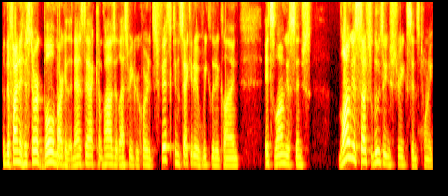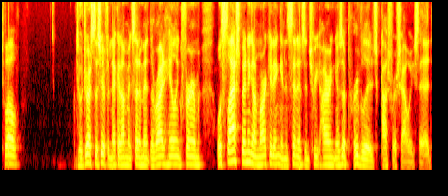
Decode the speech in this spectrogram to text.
The defined a historic bull market. The Nasdaq Composite last week recorded its fifth consecutive weekly decline, its longest since longest such losing streak since 2012. To address the shift in economic sentiment, the ride-hailing firm will slash spending on marketing and incentives and treat hiring as a privilege. Khosrowshahi said.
